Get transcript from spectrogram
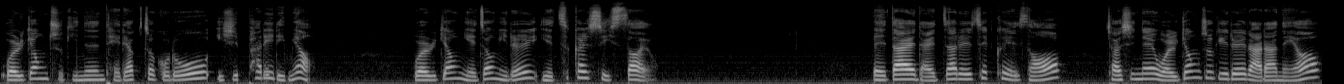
월경 주기는 대략적으로 28일이며 월경 예정일을 예측할 수 있어요. 매달 날짜를 체크해서 자신의 월경 주기를 알아내어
